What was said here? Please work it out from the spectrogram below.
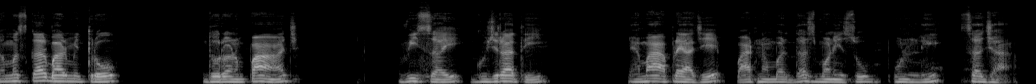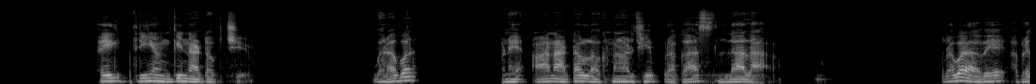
નમસ્કાર બાળ મિત્રો. ધોરણ પાંચ, વિષય ગુજરાતી. એમાં આપણે આજે પાઠ નંબર દસ ભણીશું ભૂલની સજા. એક ત્રિઅંકી નાટક છે. બરાબર? અને આ નાટક લખનાર છે પ્રકાશ લાલા. બરાબર? હવે આપણે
